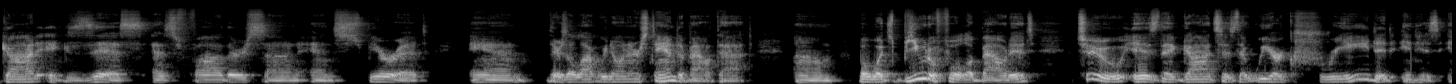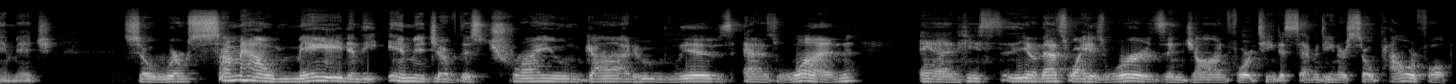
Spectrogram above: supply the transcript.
God exists as Father, Son, and Spirit. And there's a lot we don't understand about that. Um, but what's beautiful about it, too, is that God says that we are created in his image so we're somehow made in the image of this triune God who lives as one. And he's, you know, that's why his words in John 14 to 17 are so powerful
